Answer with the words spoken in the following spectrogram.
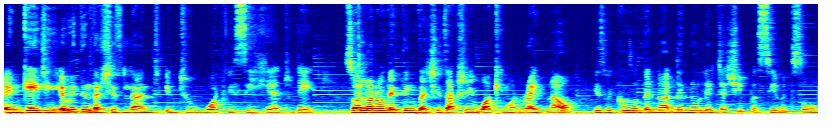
engaging everything that she's learned into what we see here today. So a lot of the things that she's actually working on right now is because of the the knowledge that she pursued. So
